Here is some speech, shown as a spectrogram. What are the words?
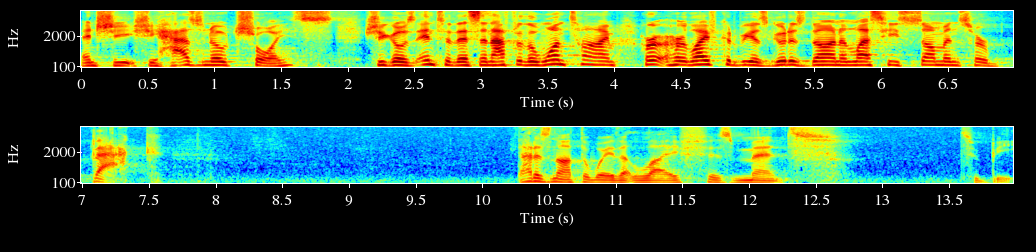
and she, she has no choice. She goes into this, and after the one time, her, her life could be as good as done unless he summons her back. That is not the way that life is meant to be.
